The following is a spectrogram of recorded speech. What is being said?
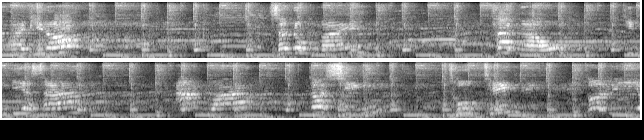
างไงพี่น้อง สนุกไหม ถ้าเหงา กินเบียร์ซ้างอ้างว้างก็สิง ถูกทิ้ง ก็ลีโย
